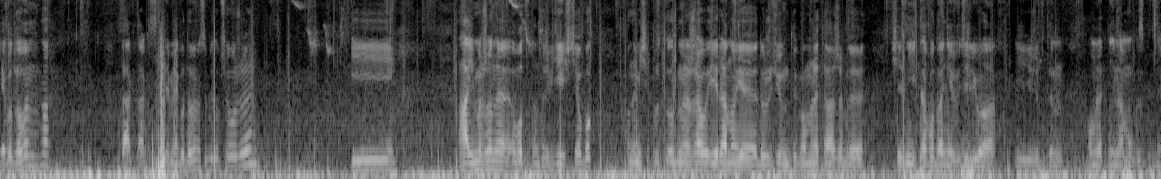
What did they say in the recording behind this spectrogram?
jagodowym chyba? Tak, tak, skyrem jagodowym sobie go przełożyłem. I... A, i mrożone owoce tam też widzieliście obok. One mi się po prostu odmrażały i rano je dorzuciłem do tego omleta, żeby się z nich ta woda nie wydzieliła i żeby ten omlet nie namógł zbytnio.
